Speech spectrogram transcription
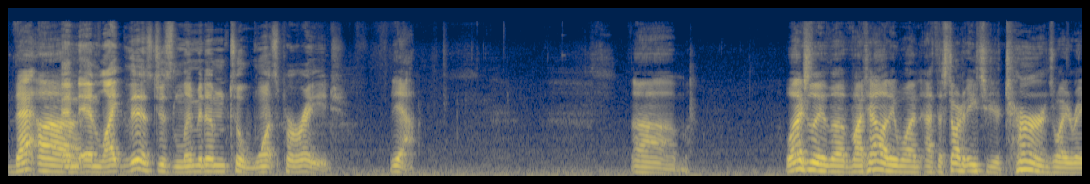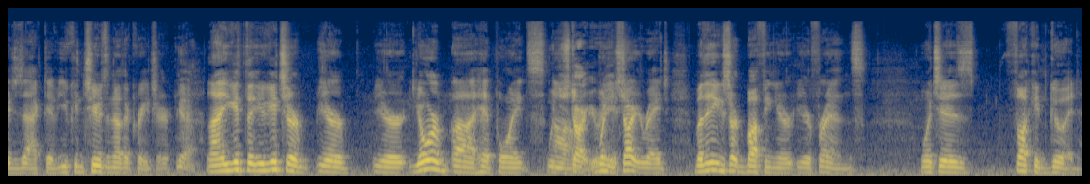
that uh, and and like this, just limit them to once per rage. Yeah. Um. Well, actually, the vitality one at the start of each of your turns while your rage is active, you can choose another creature. Yeah. Now you get the you get your your your your uh, hit points When you um, start your when you rage. start your rage, but then you can start buffing your your friends, which is fucking good.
